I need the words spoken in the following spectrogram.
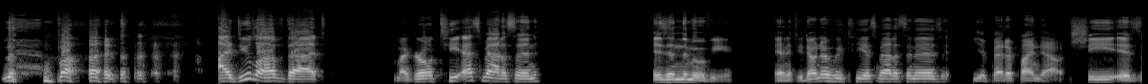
but I do love that my girl T.S. Madison is in the movie. And if you don't know who T.S. Madison is, you better find out. She is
